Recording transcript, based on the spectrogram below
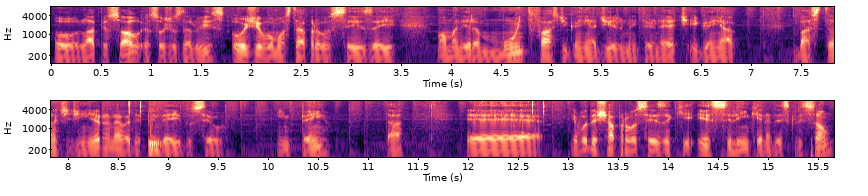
Olá pessoal, eu sou José Luiz. Hoje eu vou mostrar para vocês aí uma maneira muito fácil de ganhar dinheiro na internet e ganhar bastante dinheiro, né? Vai depender aí do seu empenho, tá? É, eu vou deixar para vocês aqui esse link na descrição.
